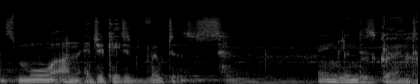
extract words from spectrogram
It's more uneducated voters. England is going to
